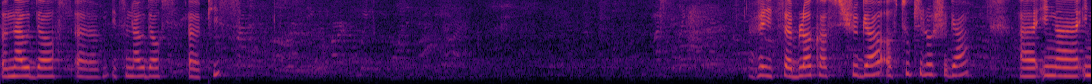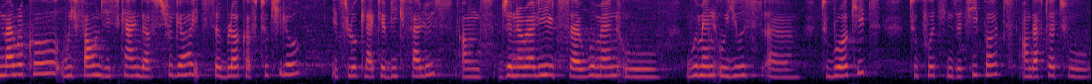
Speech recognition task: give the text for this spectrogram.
an outdoors. Uh, it's an outdoors uh, piece. It's a block of sugar, of two kilo sugar. Uh, in, in Morocco, we found this kind of sugar. It's a block of two kilo it looks like a big phallus, and generally it's a woman who women who use uh, to broke it to put in the teapot and after to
